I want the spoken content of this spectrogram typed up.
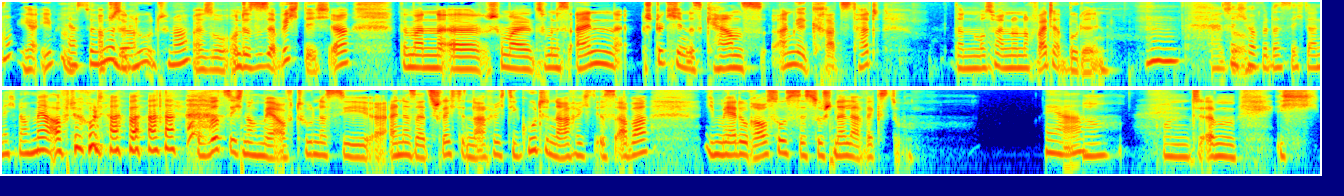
hm? ja, eben. Erste Hürde, Absolut. Ne? Also, und das ist ja wichtig, ja. Wenn man äh, schon mal zumindest ein Stückchen des Kerns angekratzt hat, dann muss man nur noch weiter buddeln. Also, ich hoffe, dass sich da nicht noch mehr auftut, aber. Da wird sich noch mehr auftun, dass die äh, einerseits schlechte Nachricht, die gute Nachricht ist aber, je mehr du rausholst, desto schneller wächst du. Ja. ja. Und ähm, ich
